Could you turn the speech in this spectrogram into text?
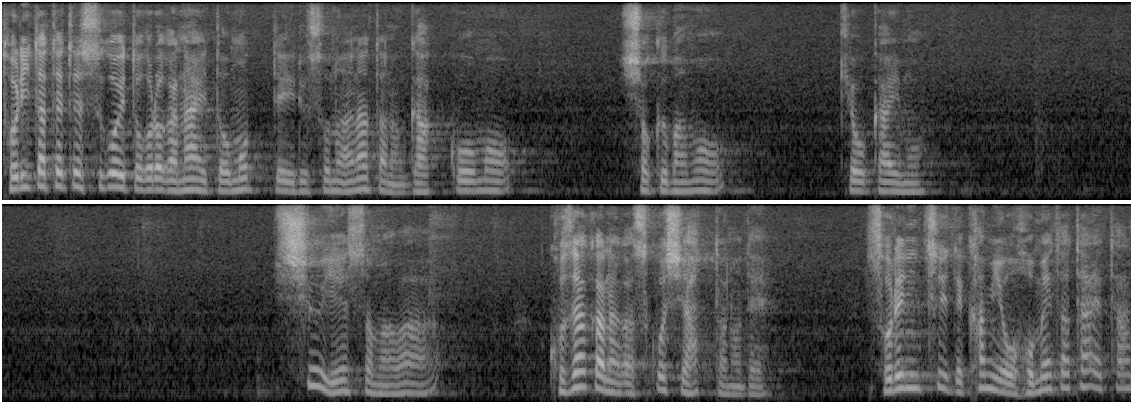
取り立ててすごいところがないと思っているそのあなたの学校も職場も教会も主イエス様は小魚が少しあったのでそれについて神を褒めたたえた。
